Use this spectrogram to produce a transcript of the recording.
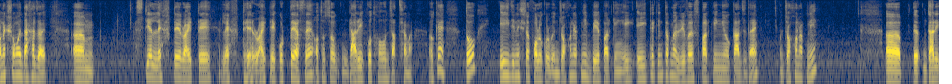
অনেক সময় দেখা যায় স্টিয়ার লেফটে রাইটে লেফটে রাইটে করতে আছে, অথচ গাড়ি কোথাও যাচ্ছে না ওকে তো এই জিনিসটা ফলো করবেন। যখন আপনি বে পার্কিং এই, এইটা কিন্তু আপনার রিভার্স পার্কিংয়েও কাজ দেয়। যখন আপনি গাড়ি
